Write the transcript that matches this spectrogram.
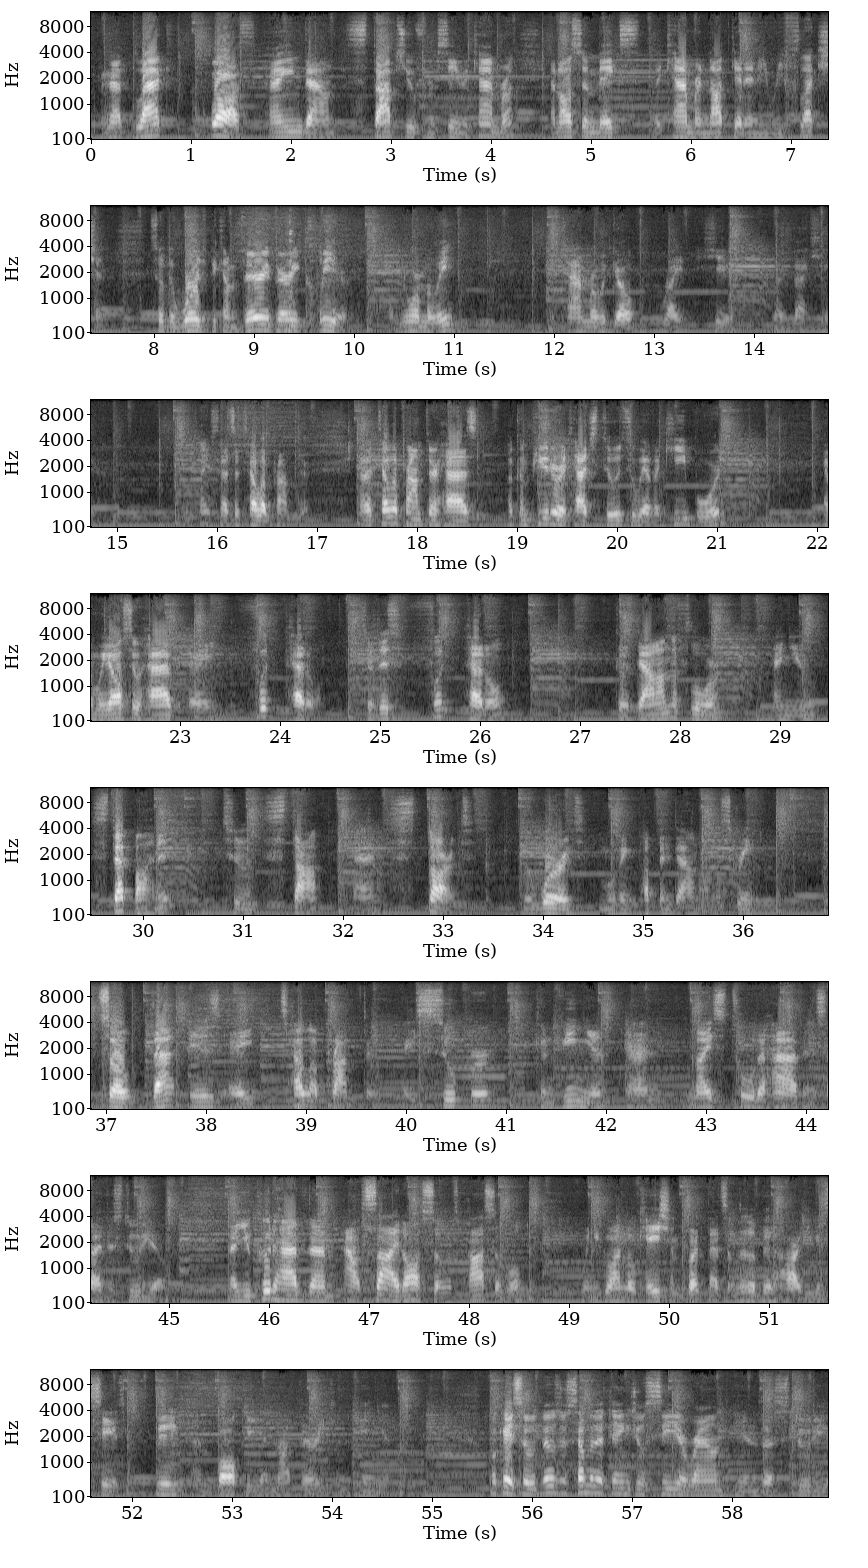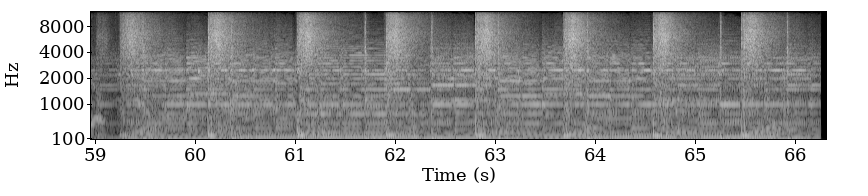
And that black cloth hanging down stops you from seeing the camera and also makes the camera not get any reflection. So the words become very, very clear. And normally, the camera would go right here, right back here. Okay, so that's a teleprompter. Now the teleprompter has a computer attached to it, so we have a keyboard, and we also have a foot pedal. So this foot pedal goes down on the floor, and you step on it to stop and start the words moving up and down on the screen. So that is a teleprompter, a super convenient and nice tool to have inside the studio. Now you could have them outside also, it's possible when you go on location, but that's a little bit hard. You can see it's big and bulky and not very convenient. Okay, so those are some of the things you'll see around in the studio.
